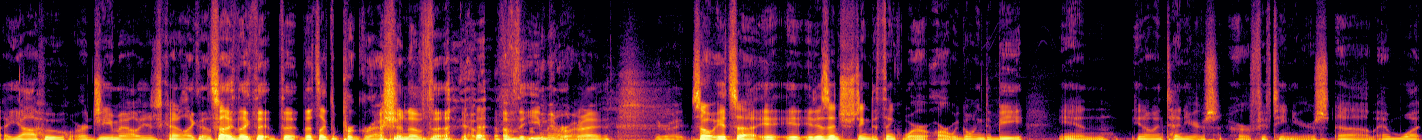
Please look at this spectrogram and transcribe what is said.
a Yahoo, or a Gmail, you just kind of like that's like the, the that's like the progression of the Yep. of the email, You're right. right. You're right. So it's uh it, it it is interesting to think where are we going to be in you know in 10 years or 15 years um, and what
